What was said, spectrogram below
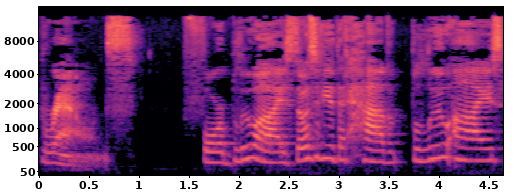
browns for blue eyes, those of you that have blue eyes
